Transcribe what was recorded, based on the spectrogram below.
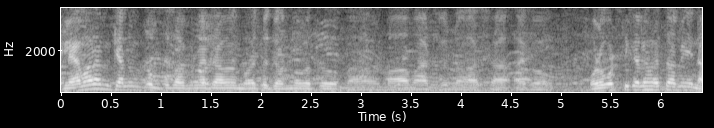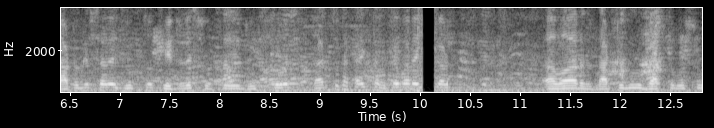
গ্ল্যামার আমি কেন বলতে পারব না? এটা হয়তো জন্মগত বা- বাবা মার জন্য আসা এবং পরবর্তীকালে হয়তো আমি নাটকের সাথে যুক্ত থিয়েটারের সাথে যুক্ত তার জন্য খানিকটা হতে পারে কারণ আবার নাট্যগুরু ব্রাত্য বসু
